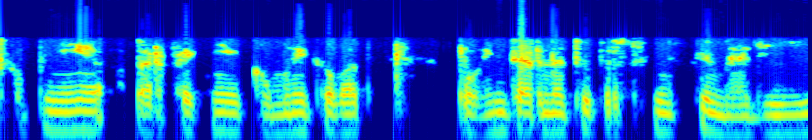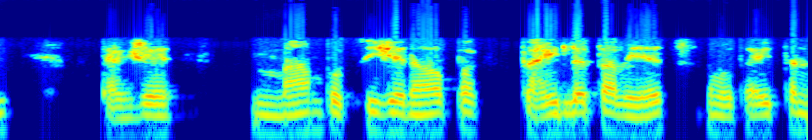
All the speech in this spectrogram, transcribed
schopni a perfektně komunikovat po internetu prostřednictvím médií. Takže mám pocit, že naopak tadyhle ta věc, nebo tady ten,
